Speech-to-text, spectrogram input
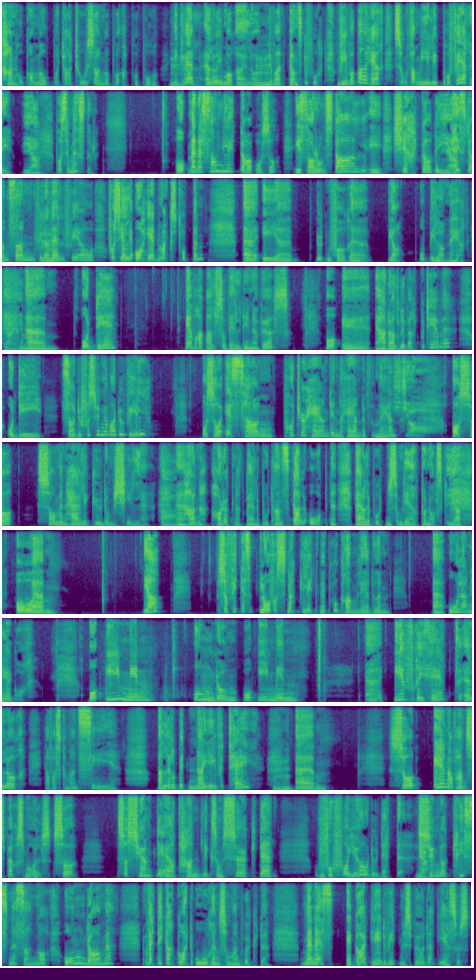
kan hun komme opp og ta to sanger på Apropos i kveld, eller i morgen, eller Det var ganske fort. Vi var bare her som familie på ferie. Ja. på semester. Og, men jeg sang litt da også, i Saronsdal, i kirker i Ja. Kristiansand, Philadelphia og forskjellige, og Hedmarkstroppen eh, i, uh, utenfor, uh, ja, oppe i landet her. Ja, um, og det Jeg var altså veldig nervøs, og eh, jeg hadde aldri vært på TV, og de sa du får synge hva du vil. Og så jeg sang Put your hand in the hand of the man, ja. og så Som en herlig gudomsskille. Ah. Han har åpnet perleporten. Han skal åpne perleporten, som det er på norsk. Ja. Og um, ja, så fikk jeg lov å snakke litt med programlederen uh, Ola Negård. Og i min ungdom og i min eh, ivrighet, eller ja, hva skal man si, a little bit naivete, ehm, så en av hans spørsmål, så, så skjønte jeg at han liksom søkte Hvorfor gjør du dette? Yeah. Synger kristne sanger, ung dame. Nå vet jeg ikke akkurat ordene som han brukte, men jeg, jeg ga et lite vitnesbyrd at Jesus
